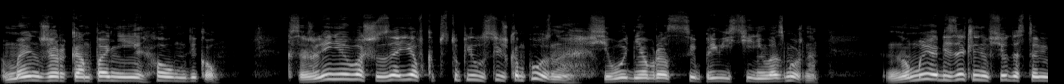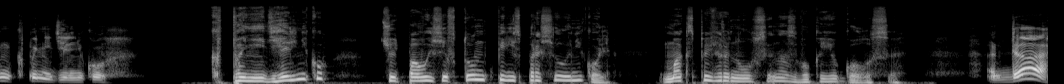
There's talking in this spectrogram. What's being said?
менеджер компании Home Deco. К сожалению, ваша заявка поступила слишком поздно. Сегодня образцы привезти невозможно. Но мы обязательно все доставим к понедельнику. К понедельнику? Чуть повысив тон, переспросила Николь. Макс повернулся на звук ее голоса. Да,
